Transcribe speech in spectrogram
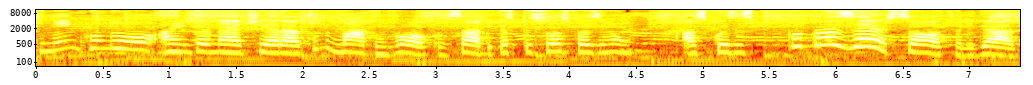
Que nem quando a internet era tudo mato em volta, sabe? Que as pessoas faziam as coisas por prazer só, tá ligado?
